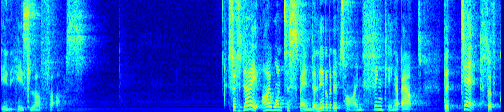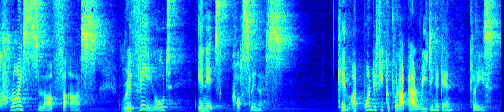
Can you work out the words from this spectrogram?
in his love for us. So today, I want to spend a little bit of time thinking about the depth of Christ's love for us revealed in its costliness. Kim, I wonder if you could put up our reading again, please.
